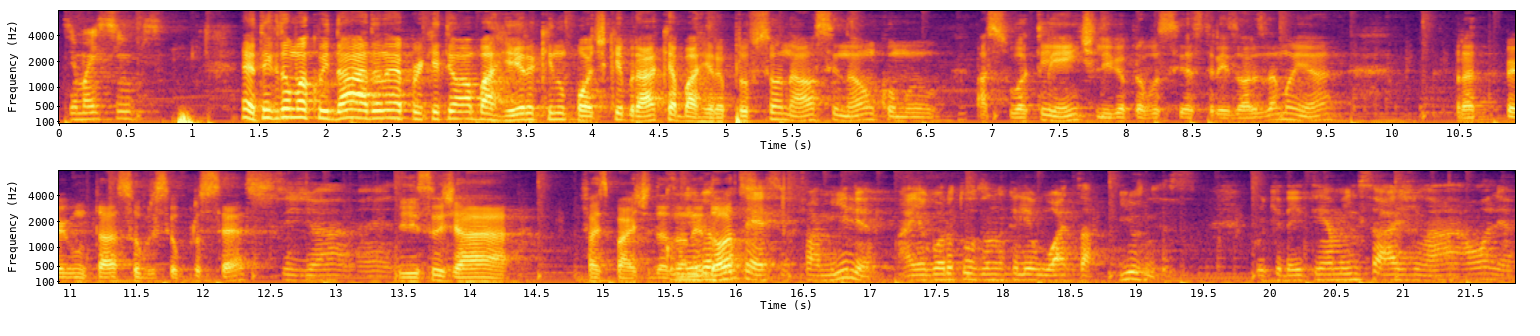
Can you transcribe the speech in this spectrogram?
ser mais simples. É, tem que tomar cuidado, né? Porque tem uma barreira que não pode quebrar, que é a barreira profissional, senão como a sua cliente liga para você às três horas da manhã para perguntar sobre o seu processo. Isso já, é... Isso já faz parte das Comigo anedotas. acontece, família, aí agora eu tô usando aquele WhatsApp Business, porque daí tem a mensagem lá, olha,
